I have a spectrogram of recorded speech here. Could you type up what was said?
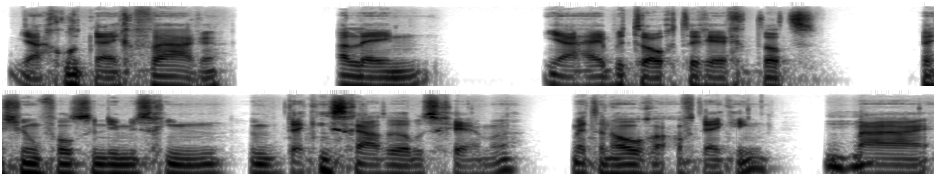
ja, goed mee gevaren. Alleen, ja, hij betoogt terecht dat pensioenfondsen nu misschien hun dekkingsgraad willen beschermen met een hoge afdekking. Mhm. Maar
